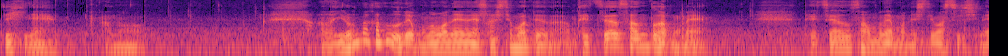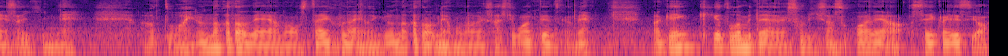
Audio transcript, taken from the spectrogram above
ぜひね、あの、あの、いろんな方とでモノマネね、させてもらってるんだ哲也さんとかもね、哲也さんもね、真似してますしね、最近ね。あとはいろんな方のね、あの、スタイフ内のいろんな方のね、ものまねさせてもらってるんですけどね。まあ、原型をとどめたよね、ソフィーさん、そこはね、あ、正解ですよ。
